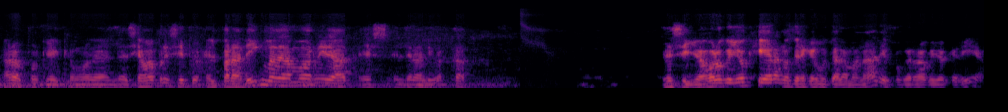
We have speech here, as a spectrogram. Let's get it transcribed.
Claro, porque como decíamos al principio, el paradigma de la modernidad es el de la libertad. Es decir, yo hago lo que yo quiera, no tiene que gustarle a nadie, porque era lo que yo quería.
